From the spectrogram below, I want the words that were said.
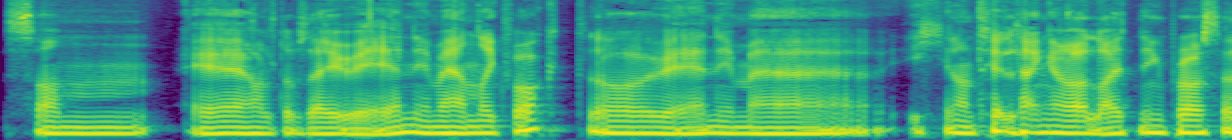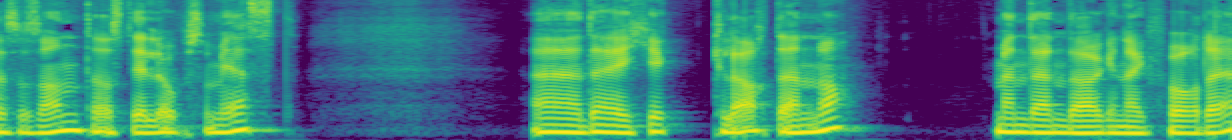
som er holdt opp å si, uenig med Henrik Vogt, og uenig med ikke noen tilhengere av Lightning Process og sånn, til å stille opp som gjest. Eh, det er ikke klart ennå, men den dagen jeg får det,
